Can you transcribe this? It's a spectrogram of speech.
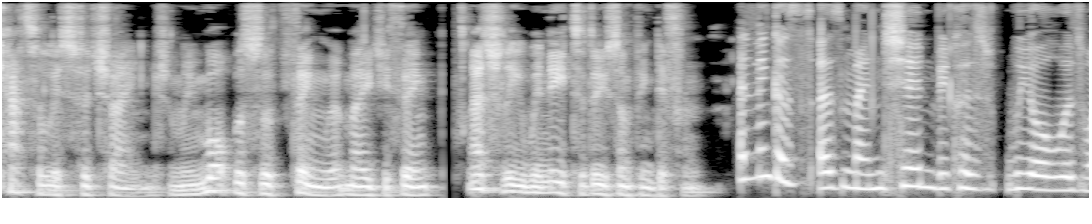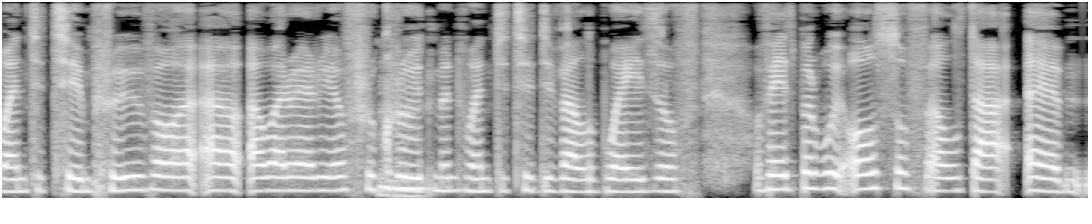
catalyst for change? I mean, what was the thing that made you think, actually, we need to do something different? I think, as as mentioned, because we always wanted to improve our our, our area of hmm. recruitment, wanted to develop ways of of but we also felt that um,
